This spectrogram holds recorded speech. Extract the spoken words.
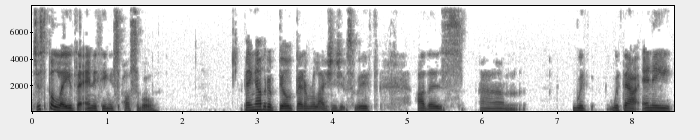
just believe that anything is possible. Being able to build better relationships with others um, with without any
